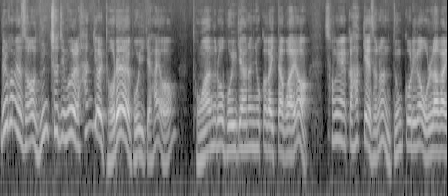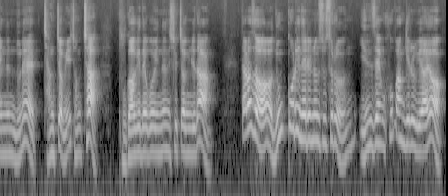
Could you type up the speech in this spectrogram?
늙으면서 눈처짐을 한결 덜해 보이게 하여 동안으로 보이게 하는 효과가 있다고 하여 성형외과 학계에서는 눈꼬리가 올라가 있는 눈의 장점이 점차 부각이 되고 있는 실정입니다. 따라서 눈꼬리 내리는 수술은 인생 후반기를 위하여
